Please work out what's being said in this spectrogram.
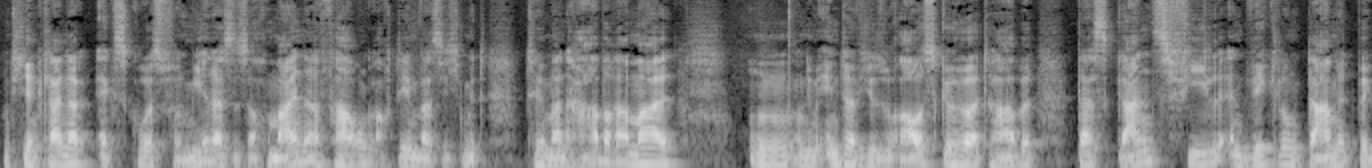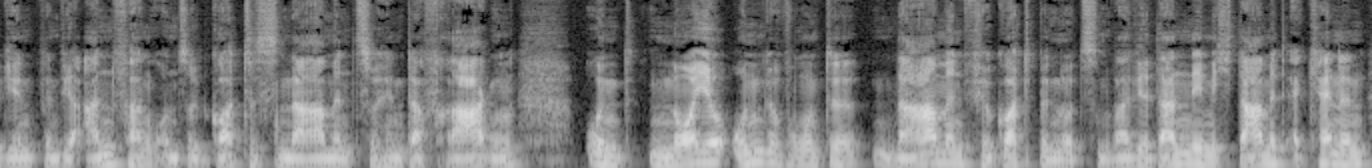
Und hier ein kleiner Exkurs von mir, das ist auch meine Erfahrung, auch dem, was ich mit Tilman Haberer mal mm, in dem Interview so rausgehört habe, dass ganz viel Entwicklung damit beginnt, wenn wir anfangen, unsere Gottesnamen zu hinterfragen und neue, ungewohnte Namen für Gott benutzen, weil wir dann nämlich damit erkennen,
